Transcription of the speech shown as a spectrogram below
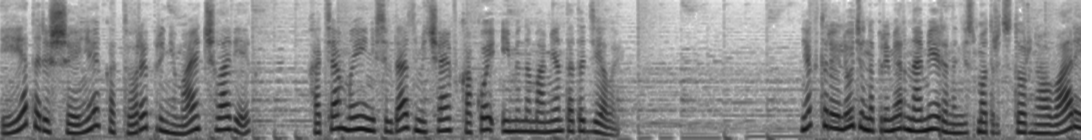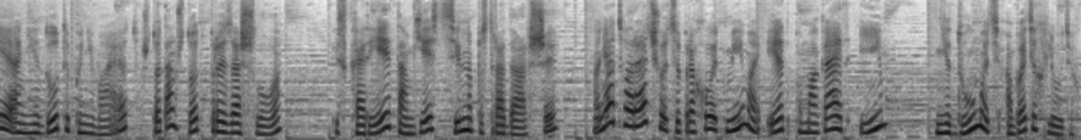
И это решение, которое принимает человек, хотя мы не всегда замечаем, в какой именно момент это делаем. Некоторые люди, например, намеренно не смотрят в сторону аварии, они идут и понимают, что там что-то произошло, и скорее там есть сильно пострадавшие, но они отворачиваются и проходят мимо, и это помогает им не думать об этих людях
